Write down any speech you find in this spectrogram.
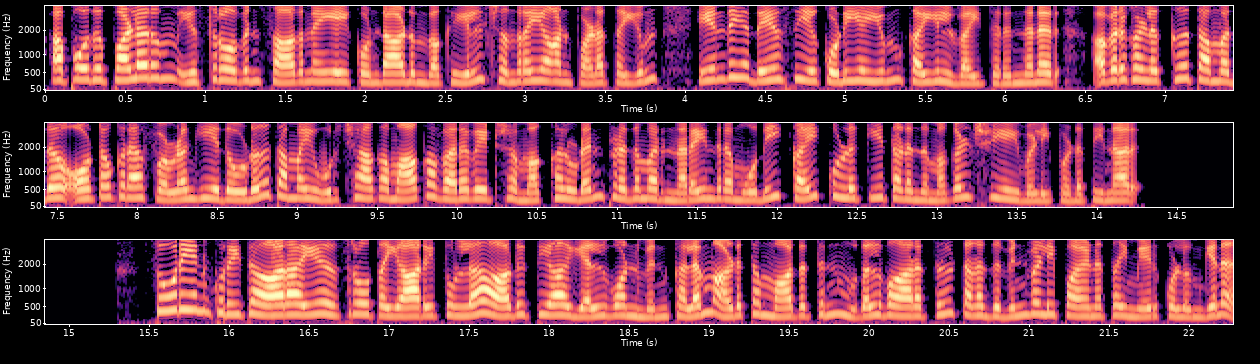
அப்போது பலரும் இஸ்ரோவின் சாதனையை கொண்டாடும் வகையில் சந்திரயான் படத்தையும் இந்திய தேசிய கொடியையும் கையில் வைத்திருந்தனர். அவர்களுக்கு தமது ஆட்டோகிராஃப் வழங்கியதோடு தம்மை உற்சாகமாக வரவேற்ற மக்களுடன் பிரதமர் நரேந்திர மோடி கைகுலுக்கி தனது மகிழ்ச்சியை வெளிப்படுத்தினார். சூரியன் குறித்து ஆராய இஸ்ரோ தயாரித்துள்ள ஆதித்யா எல் ஒன் விண்கலம் அடுத்த மாதத்தின் முதல் வாரத்தில் தனது விண்வெளி பயணத்தை மேற்கொள்ளும் என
